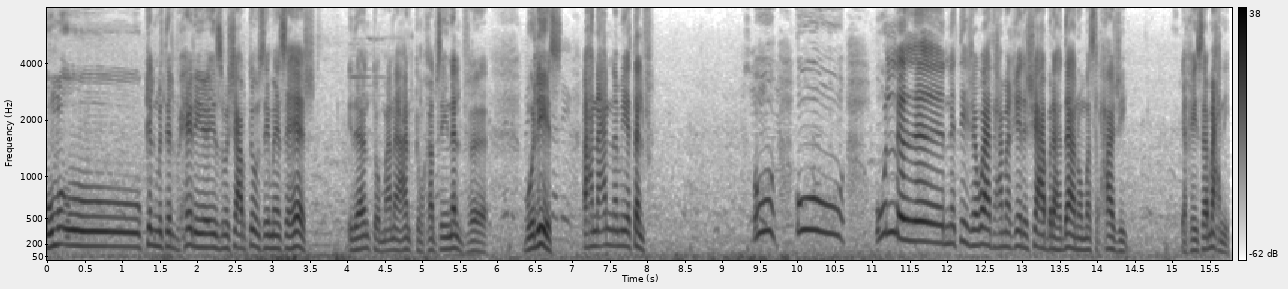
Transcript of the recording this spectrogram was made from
وكلمة البحيري لازم الشعب التونسي ما ينساهاش. إذا أنتم معناها عندكم 50000 آه، بوليس. إحنا عندنا 100000 والنتيجة واضحة من غير الشعب رهدان ومصل حاجي. يا أخي سامحني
